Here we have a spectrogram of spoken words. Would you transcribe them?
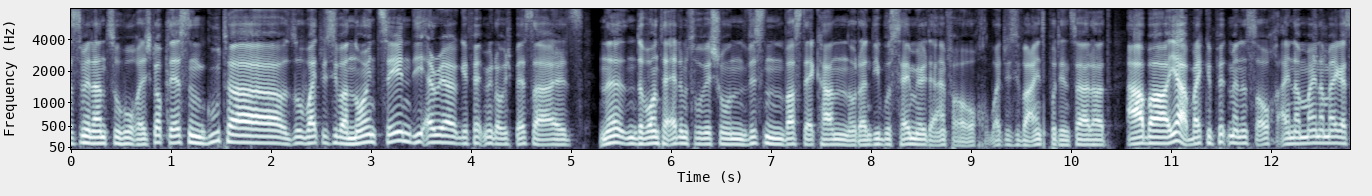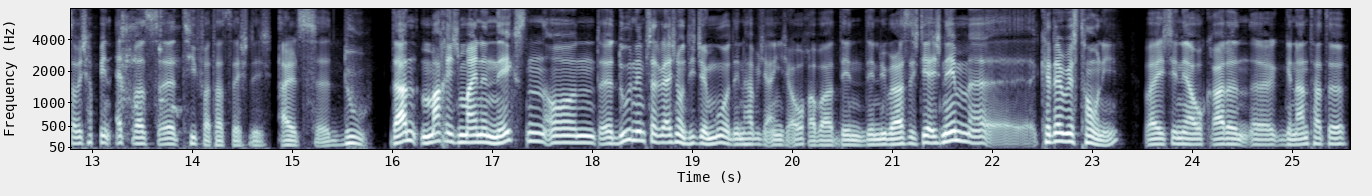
das ist mir dann zu hoch. Ich glaube, der ist ein guter, so Wide Receiver 9, 10. Die Area gefällt mir, glaube ich, besser als ne, Devonta Adams, wo wir schon wissen, was der kann. Oder ein Debo Samuel, der einfach auch Wide Receiver 1 Potenzial hat. Aber ja, Michael Pittman ist auch einer meiner Megas, aber ich habe ihn etwas äh, tiefer tatsächlich als äh, du. Dann mache ich meinen nächsten und äh, du nimmst ja gleich noch DJ Moore, den habe ich eigentlich auch, aber den, den überlasse ich dir. Ich nehme äh, Kadarius Tony, weil ich den ja auch gerade äh, genannt hatte.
